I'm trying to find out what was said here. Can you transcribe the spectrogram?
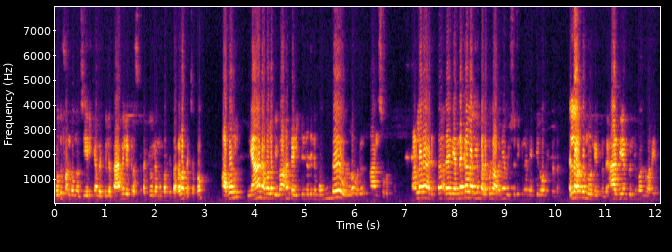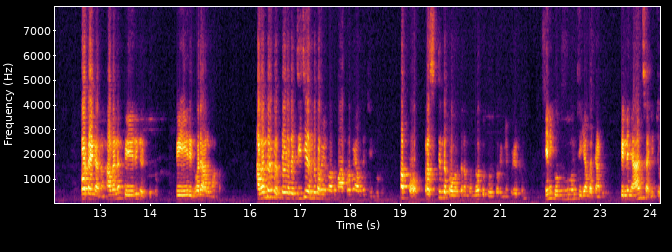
പൊതു ഫണ്ടൊന്നും സ്വീകരിക്കാൻ പറ്റില്ല ഫാമിലി ട്രസ്റ്റ് പറ്റൂല എന്ന് പറഞ്ഞ് തകളം വെച്ചപ്പം അവൾ ഞാൻ അവളെ വിവാഹം കഴിക്കുന്നതിന് മുമ്പേ ഉള്ള ഒരു ആൺ സുഹൃത്ത് വളരെ അടുത്ത അതായത് എന്നെക്കാൾ അധികം പലപ്പോഴും അവനെ വിശ്വസിക്കുന്നത് എനിക്ക് തോന്നിയിട്ടുണ്ട്. എല്ലാവർക്കും തോന്നിയിട്ടുണ്ട്. ആൽബിയൻ കുഞ്ഞുമോ എന്ന് പറയും. കോട്ടയംകാരൻ അവനെ പേരിന് എടുത്തിട്ടു. പേരിന് ഒരാൾ മാത്രം. അവന്റെ ഒരു പ്രത്യേകത ജിജി എന്ത് പറയുന്നു അത് മാത്രമേ അവന് ചെയ്യുള്ളൂ അപ്പോ ട്രസ്റ്റിന്റെ പ്രവർത്തനം മുന്നോട്ട് പോയി തുടങ്ങിയപ്പോഴേക്കും എനിക്കൊന്നും ചെയ്യാൻ പറ്റാണ്ട് പിന്നെ ഞാൻ സഹിച്ചു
